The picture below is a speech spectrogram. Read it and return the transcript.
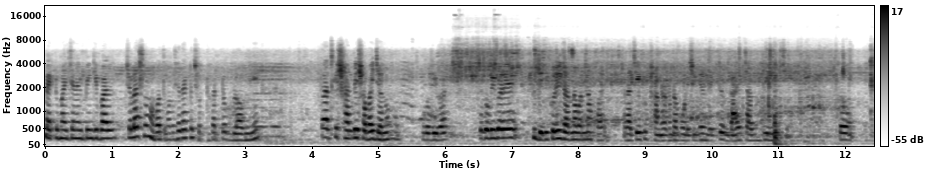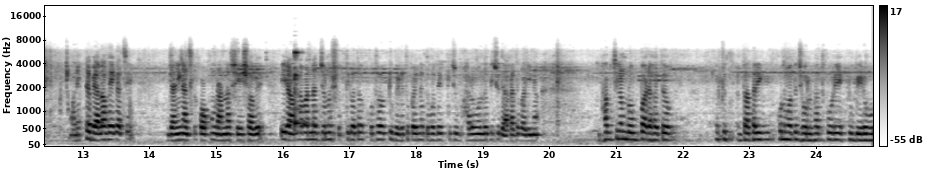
Back to my channel Pinky Pal চলে আসলাম আবার তোমাদের সাথে একটা ছোট্টখাট্ট ব্লগ নিয়ে। তো আজকে সানডে, সবাই জানো, রবিবার। তো রবিবারে একটু দেরি করেই রান্নাবান্না হয়, আর আজকে একটু ঠান্ডা ঠান্ডা পড়েছিল দেখতে গায়ে চাদর দিয়ে নিয়েছি। তো অনেকটা বেলা হয়ে গেছে, জানি না আজকে কখন রান্না শেষ হবে। এই রান্নাবান্নার জন্য সত্যি কথা কোথাও একটু বেরোতে পারি না, তোমাদের কিছু ভালো মন্দ কিছু দেখাতে পারি না। ভাবছিলাম রোববারে হয়তো একটু তাড়াতাড়ি কোনো মতে ঝোল ভাত করে একটু বেরোবো।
